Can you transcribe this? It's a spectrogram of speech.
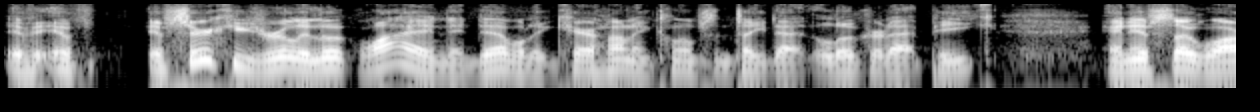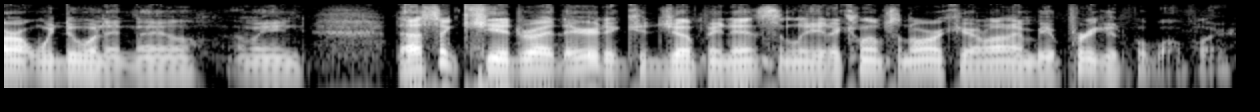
if if if Syracuse really look, why in the devil did Carolina and Clemson take that look or that peak? And if so, why aren't we doing it now? I mean, that's a kid right there that could jump in instantly at a Clemson or Carolina and be a pretty good football player.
